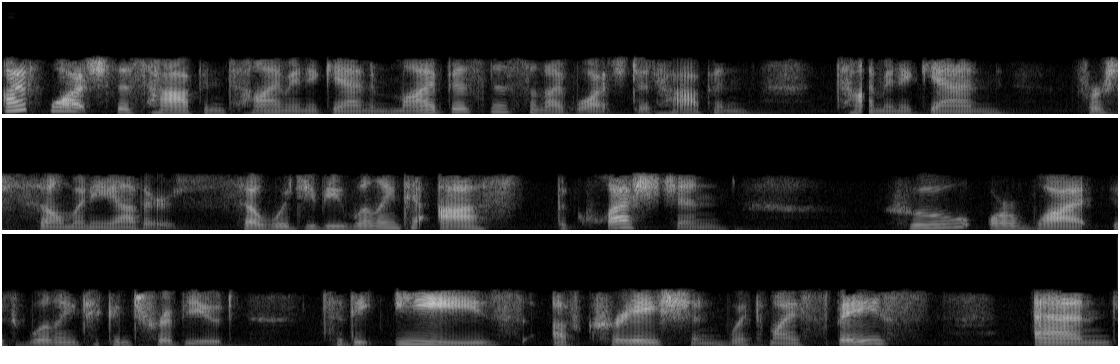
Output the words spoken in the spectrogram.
I've watched this happen time and again in my business and I've watched it happen time and again for so many others. So would you be willing to ask the question, who or what is willing to contribute to the ease of creation with my space and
